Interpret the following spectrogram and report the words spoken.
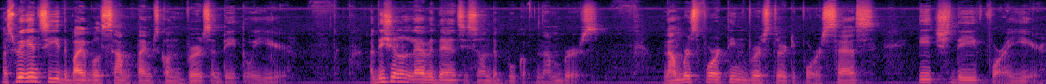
As we can see, the Bible sometimes converts a day to a year. Additional evidence is on the book of Numbers. Numbers 14 verse 34 says, each day for a year.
